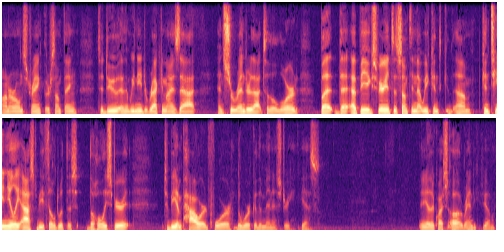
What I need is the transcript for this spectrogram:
on our own strength or something to do, and we need to recognize that and surrender that to the Lord. But the epi experience is something that we can um, continually ask to be filled with this, the Holy Spirit to be empowered for the work of the ministry. Yes. Any other questions? Uh, Randy, do you have one?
